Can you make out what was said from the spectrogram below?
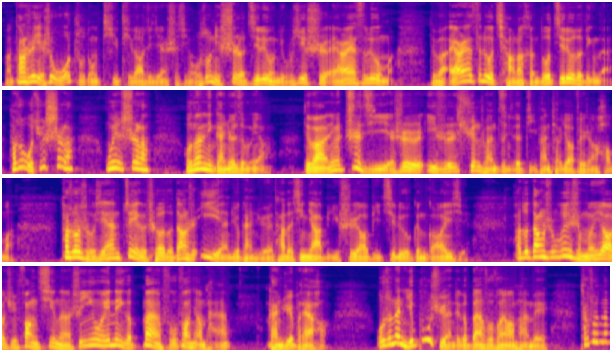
啊，当时也是我主动提提到这件事情，我说你试了 G 六，你不去试 LS 六嘛，对吧？LS 六抢了很多 G 六的订单，他说我去试了，我也试了，我说你感觉怎么样，对吧？因为智己也是一直宣传自己的底盘调教非常好嘛。他说首先这个车子当时一眼就感觉它的性价比是要比 G 六更高一些。他说当时为什么要去放弃呢？是因为那个半幅方向盘感觉不太好。我说那你就不选这个半幅方向盘呗。他说那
